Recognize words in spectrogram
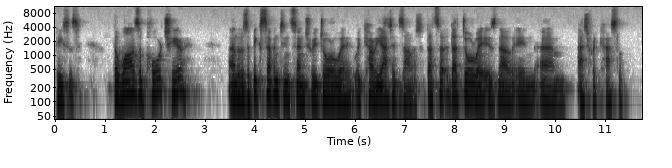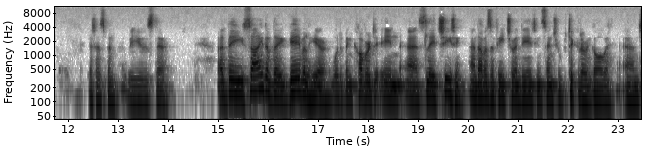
pieces. There was a porch here and there was a big 17th century doorway with caryatids on it. That's a, that doorway is now in um, Ashford Castle. It has been reused there. Uh, the side of the gable here would have been covered in uh, slate sheeting, and that was a feature in the 18th century, in particular in Galway. And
